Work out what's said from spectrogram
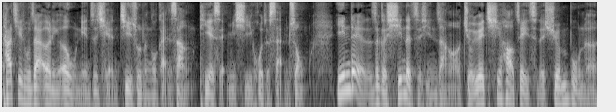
他企图在二零二五年之前技术能够赶上 TSMC 或者闪送。英特尔的这个新的执行长哦，九月七号这一次。的宣布呢，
